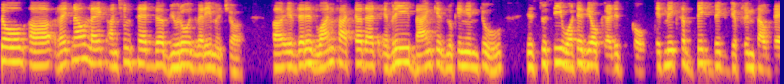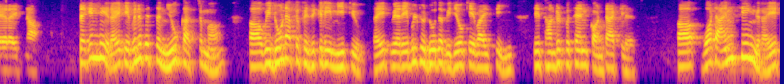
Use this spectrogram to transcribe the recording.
So, uh, right now, like Anshul said, the bureau is very mature. Uh, if there is one factor that every bank is looking into, is to see what is your credit score. It makes a big, big difference out there right now. Secondly, right, even if it's a new customer, uh, we don't have to physically meet you, right? We are able to do the video KYC. It's 100% contactless. Uh, what I'm seeing, right,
